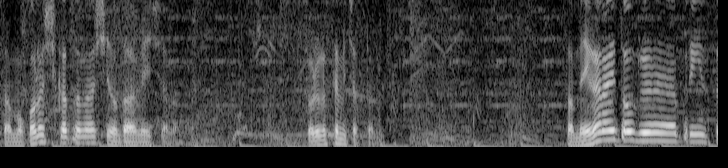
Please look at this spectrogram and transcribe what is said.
さあもうこれ仕方なしのダメージだな。俺が攻めちゃったんださあメガナイトオグプリンス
